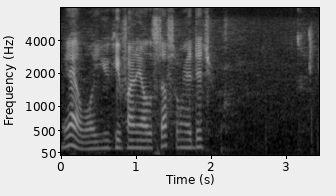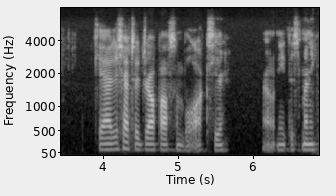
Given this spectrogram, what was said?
Yeah, well, you keep finding all the stuff, so I'm gonna ditch you. Okay, I just have to drop off some blocks here. I don't need this many.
